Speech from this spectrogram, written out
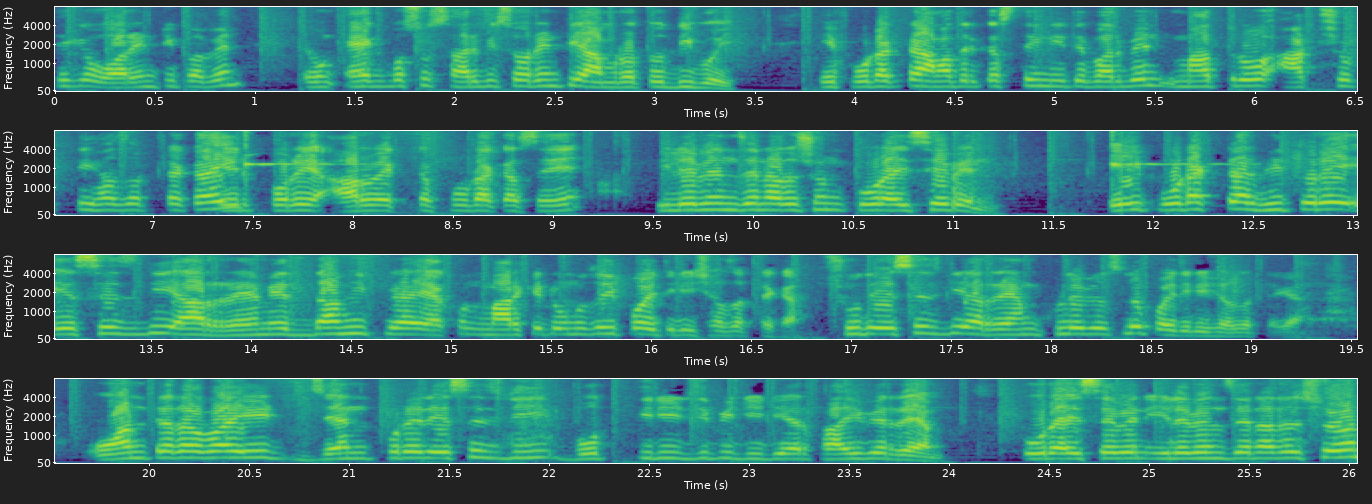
থেকে ওয়ারেন্টি পাবেন এবং এক বছর সার্ভিস ওয়ারেন্টি আমরা তো দিবই। এই প্রোডাক্টটা আমাদের কাছ থেকে নিতে পারবেন। মাত্র আটষট্টি হাজার টাকায়। এরপরে আরও একটা প্রোডাক্ট আছে eleven generation core i seven এই প্রোডাক্টটার ভিতরে এসএসডি আর র্যামের দামই প্রায় এখন মার্কেট অনুযায়ী পঁয়ত্রিশ হাজার টাকা। শুধু এসএসডি আর র্যাম খুলে বেসলো পঁয়ত্রিশ হাজার টাকা। ওয়ান টেরাবাইট জেন ফোরের এসএসডি বত্রিশ জিবি ডিডিআর ফাইভ এর RAM core i seven eleven generation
